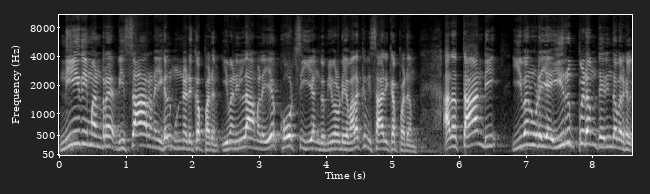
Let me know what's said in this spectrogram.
நீதிமன்ற விசாரணைகள் முன்னெடுக்கப்படும். இவன் இல்லாமலேயே கோர்ட்ஸ் இயங்கும். இவனுடைய வழக்கு விசாரிக்கப்படும். அதை தாண்டி இவனுடைய இருப்பிடம் தெரிந்தவர்கள்.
